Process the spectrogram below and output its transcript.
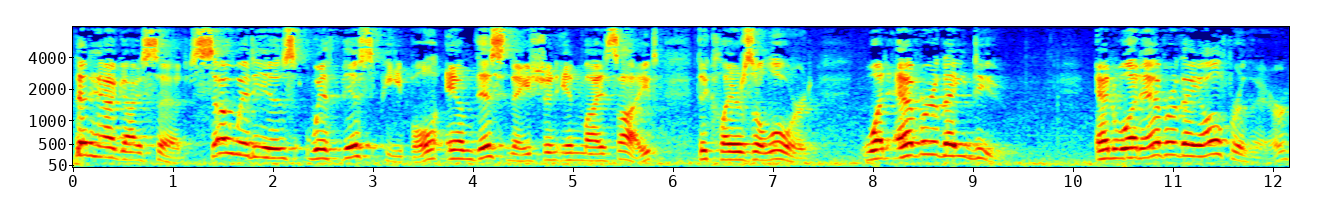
Then Haggai said, So it is with this people and this nation in my sight, declares the Lord. Whatever they do and whatever they offer there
